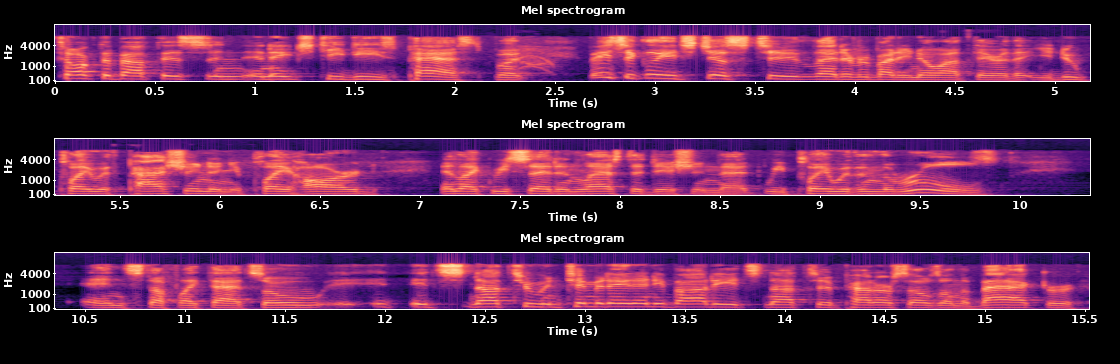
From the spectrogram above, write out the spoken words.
talked about this in, in HTD's past, but basically it's just to let everybody know out there that you do play with passion and you play hard, and like we said in last edition, that we play within the rules and stuff like that. So it, it's not to intimidate anybody. It's not to pat ourselves on the back, or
